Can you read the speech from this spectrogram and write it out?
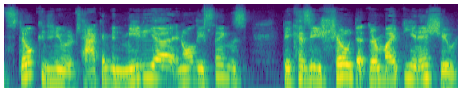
still continue to attack him in media and all these things because he showed that there might be an issue.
